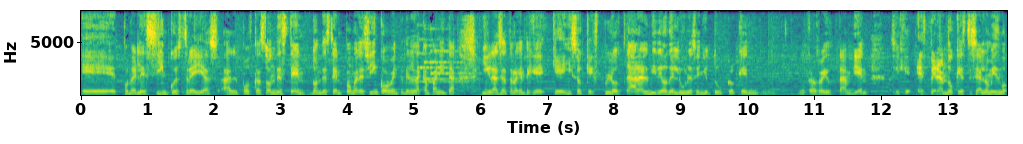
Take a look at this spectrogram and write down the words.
eh, ponerle cinco estrellas al podcast. Donde estén, donde estén, póngale cinco, obviamente denle la campanita. Y gracias a toda la gente que, que hizo que explotara el video del lunes en YouTube. Creo que nunca nos ha ido tan bien. Así que esperando que este sea lo mismo.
